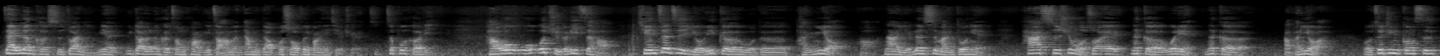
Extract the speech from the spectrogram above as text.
在任何时段里面遇到的任何状况，你找他们，他们都要不收费帮你解决，这这不合理。好，我我我举个例子哈，前阵子有一个我的朋友啊，那也认识蛮多年，他私讯我说，哎，那个威廉，那个老朋友啊，我最近公司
